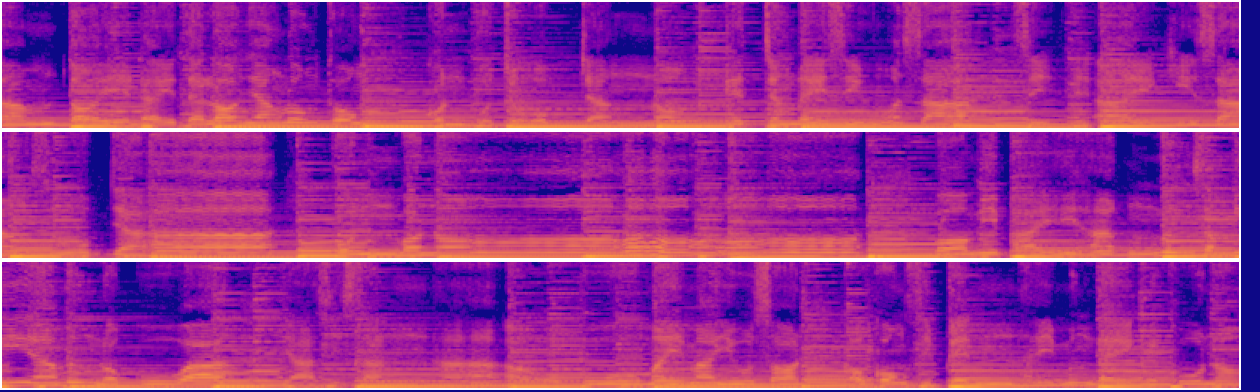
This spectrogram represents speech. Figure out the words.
ต่ำต้อยได้แต่เลาะอย่างลงทง อยู่ซ้อน เขาคงสิเป็นให้มึงได้แค่คู่นอ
